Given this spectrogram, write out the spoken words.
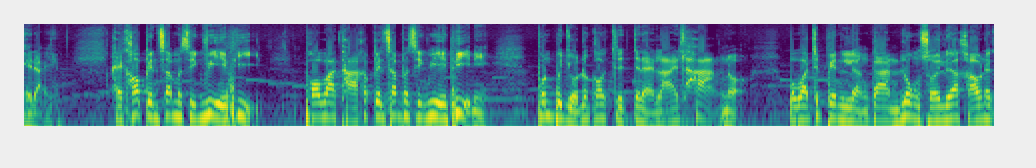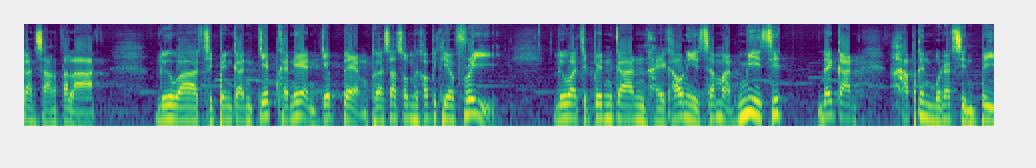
ให้ได้ ให้เขาเป็นสมาชิก VIP เพราะว่าถ้าเขาเป็นสมาชิก VIP นี่ ผลประโยชน์ของเขาจะจะได้หลายทางเนาะบ่ว่าจะเป็นเรื่องการลงซอยเหลือเขาในการสร้างตลาด หรือว่าจะเป็นการเก็บคะแนนเก็บแต้มเพื่อสะสมให้เขาไปเที่ยวฟรี หรือว่าจะเป็นการให้เขานี่สามารถมีสิทธิ์ได้การหับเงินโบนัสสินปี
